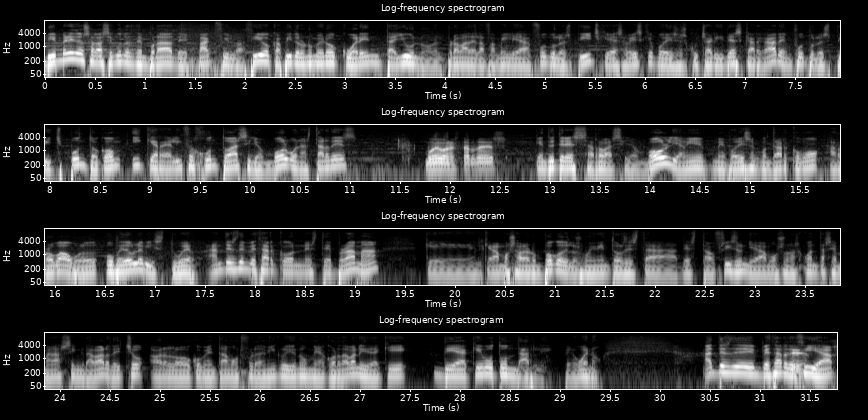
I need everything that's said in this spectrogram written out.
Bienvenidos a la segunda temporada de Backfield Vacío, capítulo número 41, el programa de la familia Football Speech, que ya sabéis que podéis escuchar y descargar en footballspeech.com y que realizo junto a Sillon Ball. Buenas tardes. Muy buenas tardes. Que en Twitter es arroba Sillon Ball y a mí me podéis encontrar como arroba wbistuer. Antes de empezar con este programa, que, en el que vamos a hablar un poco de los movimientos de esta, de esta off-season, llevamos unas cuantas semanas sin grabar, de hecho, ahora lo comentamos fuera de micro, yo no me acordaba ni de, qué, de a qué botón darle, pero bueno. Antes de empezar decía...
